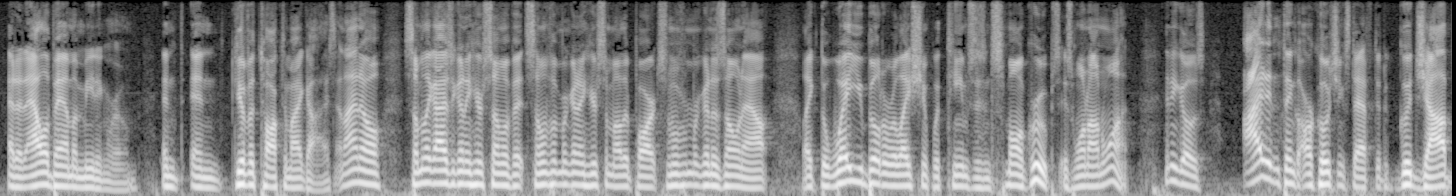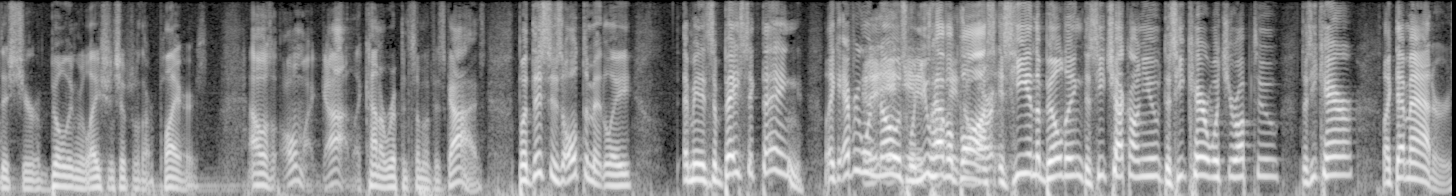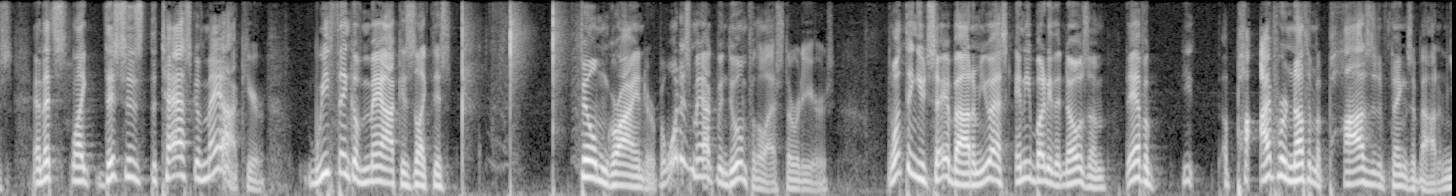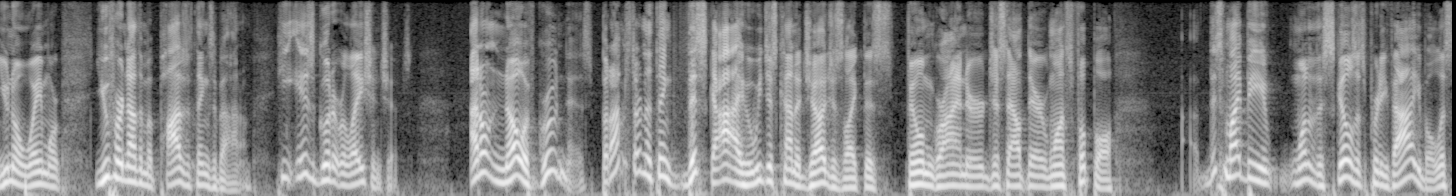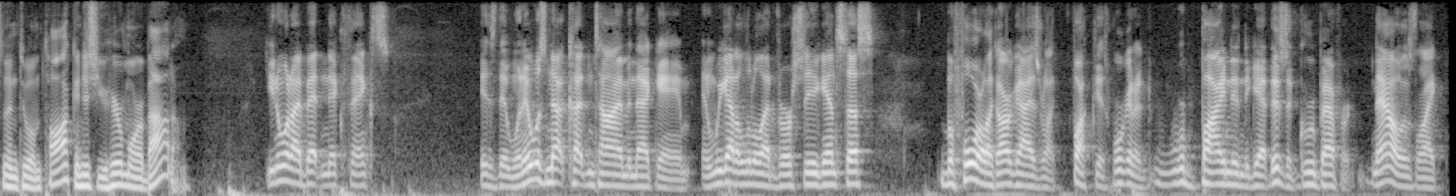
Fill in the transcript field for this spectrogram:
at an Alabama meeting room and and give a talk to my guys. And I know some of the guys are going to hear some of it, some of them are going to hear some other parts, some of them are going to zone out. Like the way you build a relationship with teams is in small groups, is one on one. Then he goes, I didn't think our coaching staff did a good job this year of building relationships with our players. I was, oh my god, like kind of ripping some of his guys. But this is ultimately. I mean, it's a basic thing. Like everyone It- it- knows when you have a it's a boss, hard- is he in the building? Does he check on you? Does he care what you're up to? Does he care? Like that matters. And that's like this is the task of Mayock here. We think of Mayock as like this film grinder, but what has Mayock been doing for the last 30 years? One thing you'd say about him, you ask anybody that knows him, they have a, I've heard nothing but positive things about him. You know way more. You've heard nothing but positive things about him. He is good at relationships. I don't know if Gruden is, but I'm starting to think this guy who we just kind of judge as like this film grinder, just out there wants football. This might be one of the skills that's pretty valuable. Listening to him talk and just you hear more about him. You know what I bet Nick thinks is that when it was nut cutting time in that game and we got a little adversity against us, before like our guys were like, "Fuck this, we're gonna we're binding together. This is a group effort." Now it was like,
